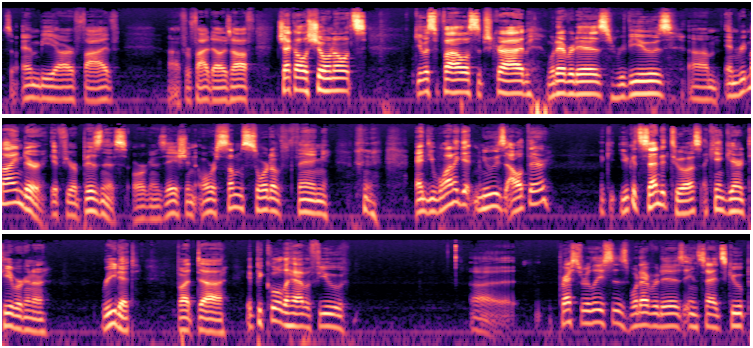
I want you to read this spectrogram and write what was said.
So MBR5 uh, for $5 off. Check all the show notes. Give us a follow, subscribe, whatever it is, reviews. Um, and reminder if you're a business, organization, or some sort of thing and you want to get news out there, you could send it to us. I can't guarantee we're gonna read it, but uh, it'd be cool to have a few uh, press releases, whatever it is, inside scoop.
